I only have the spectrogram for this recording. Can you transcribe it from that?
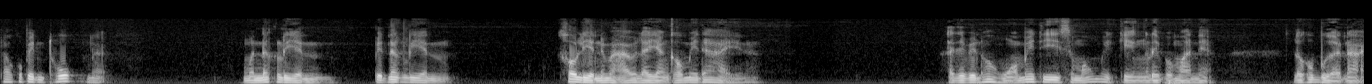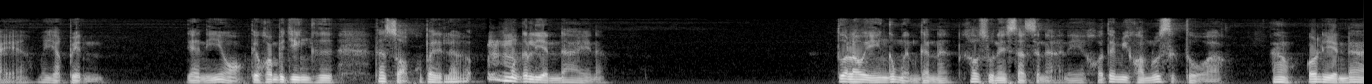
เราก็เป็นทุกข์นะเหมือนนักเรียน เป็นนักเรียน เข้าเรียนในมหาวิทยาลัยอย่างเขาไม่ได้นะอาจจะเป็นเพราะหัวไม่ดีสมองไม่เก่งอะไรประมาณเนี้ยแล้วก็เบื่อหน่ายไม่อยากเป็นอย่างนี้ออก แต่ความเป็นจริงคือ ถ้าสอบเข้าไปแล้ว มันก็เรียนได้นะ ตัวเราเองก็เหมือนกันนะ เข้าสู่ในศาสนานี่เขาจะมีความรู้สึกตัวอ้าวก็เรียนได้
